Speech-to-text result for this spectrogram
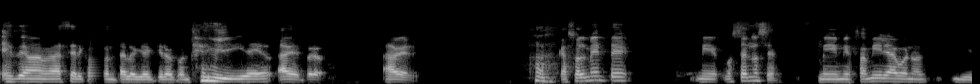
este me va a hacer contar lo que yo quiero contar en mi video. A ver, pero, a ver, casualmente, mi, o sea, no sé, mi, mi familia, bueno, mi,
